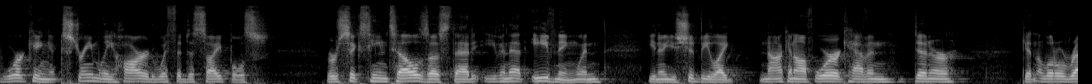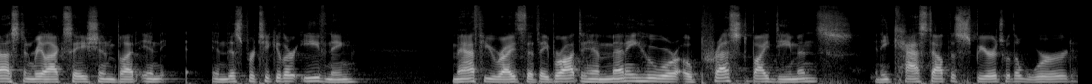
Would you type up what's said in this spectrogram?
working extremely hard with the disciples. Verse 16 tells us that even at evening, when you know you should be like knocking off work, having dinner, getting a little rest and relaxation, but in in this particular evening, Matthew writes that they brought to him many who were oppressed by demons, and he cast out the spirits with a word.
